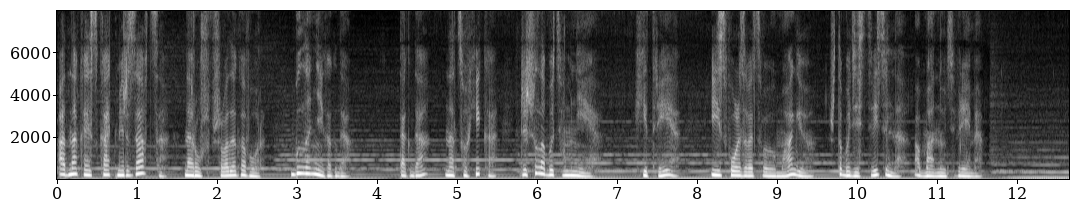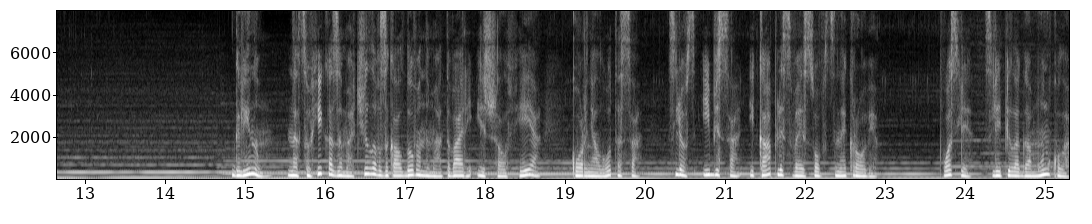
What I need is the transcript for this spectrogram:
Однако искать мерзавца, нарушившего договор, было некогда. Тогда Нацухика решила быть умнее, хитрее и использовать свою магию, чтобы действительно обмануть время. Глину Нацухика замочила в заколдованном отваре из шалфея, корня лотоса, слез ибиса и капли своей собственной крови – После слепила гомункула,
